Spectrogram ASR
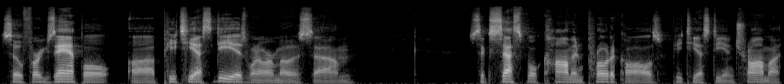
So for example, uh, PTSD is one of our most um, successful common protocols, PTSD and trauma.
